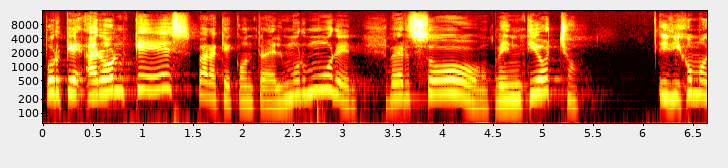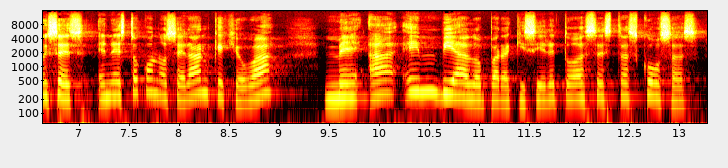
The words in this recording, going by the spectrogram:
Porque Aarón, ¿qué es para que contra él murmuren? Verso 28. Y dijo Moisés, en esto conocerán que Jehová me ha enviado para que hiciere todas estas cosas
